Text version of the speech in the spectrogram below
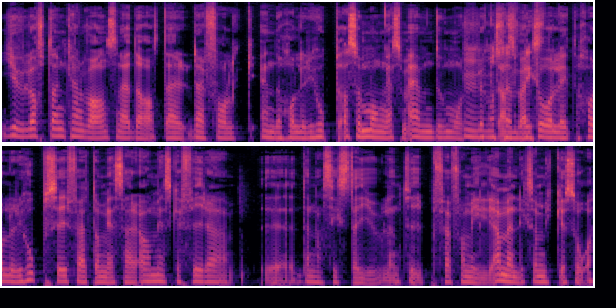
julafton kan vara en sån här dag där, där folk ändå håller ihop. Alltså många som ändå mår Mm, fruktansvärt dåligt håller ihop sig för att de är så här, ja men jag ska fira eh, den här sista julen typ för familjen. Men liksom mycket så.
